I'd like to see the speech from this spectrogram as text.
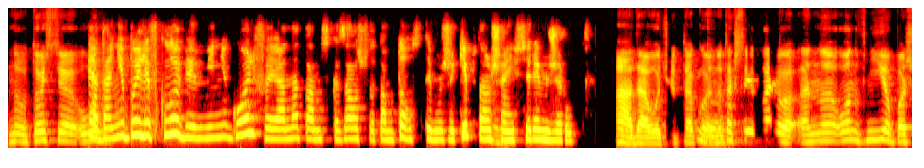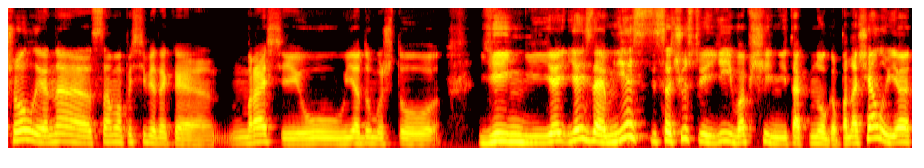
Ну, то есть... э, он- Нет, они были в клубе мини-гольфа, и она там сказала, что там толстые мужики, потому что они все время жрут. А, да, вот что-то такое. Да. Ну, так что я говорю, она, он в нее пошел, и она сама по себе такая мразь, и у- я думаю, что ей, не- я, я не знаю, мне с- сочувствия ей вообще не так много. Поначалу я, э,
